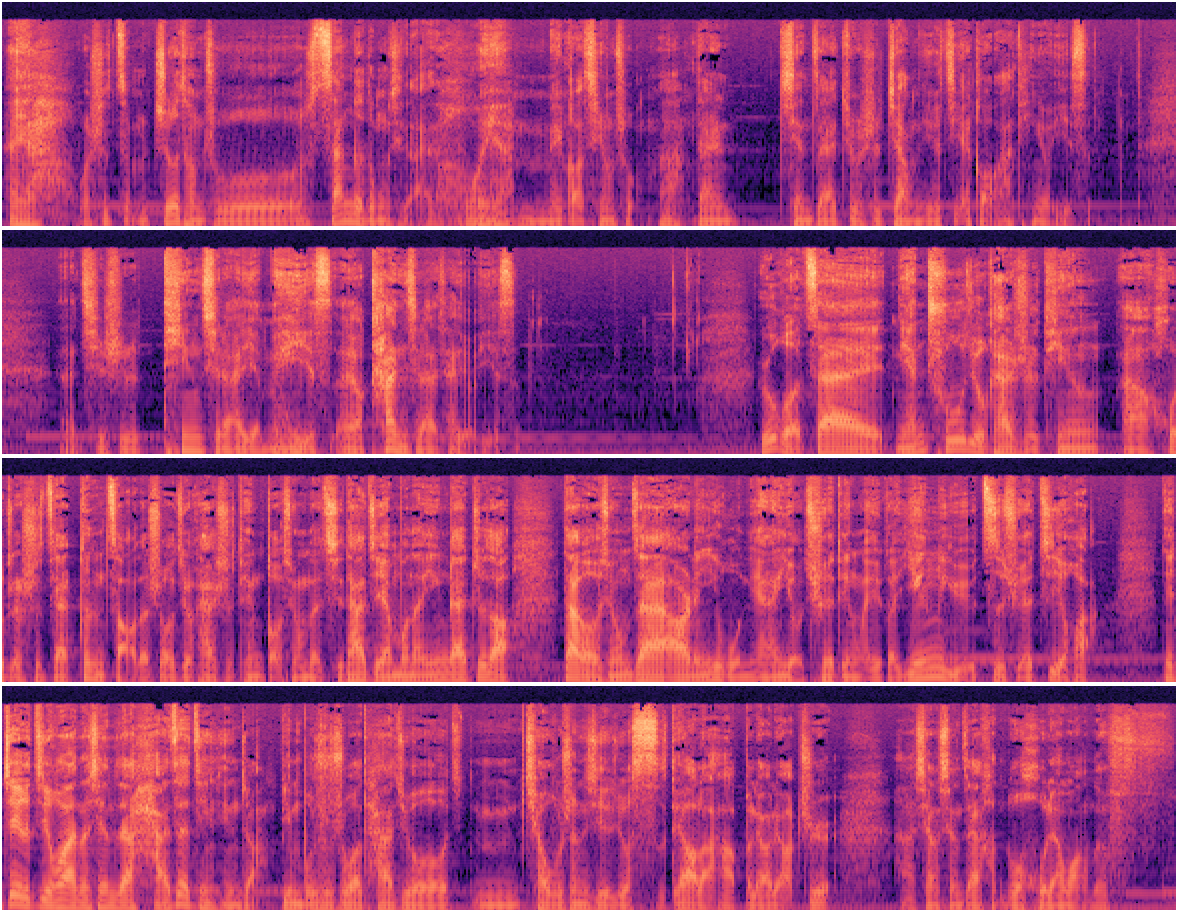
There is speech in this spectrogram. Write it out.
哎呀，我是怎么折腾出三个东西来的？我也没搞清楚啊。但是现在就是这样的一个结构啊，挺有意思。呃，其实听起来也没意思，要看起来才有意思。如果在年初就开始听啊，或者是在更早的时候就开始听狗熊的其他节目呢，应该知道大狗熊在二零一五年有确定了一个英语自学计划。那这个计划呢，现在还在进行着，并不是说它就嗯悄无声息的就死掉了啊，不了了之啊。像现在很多互联网的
